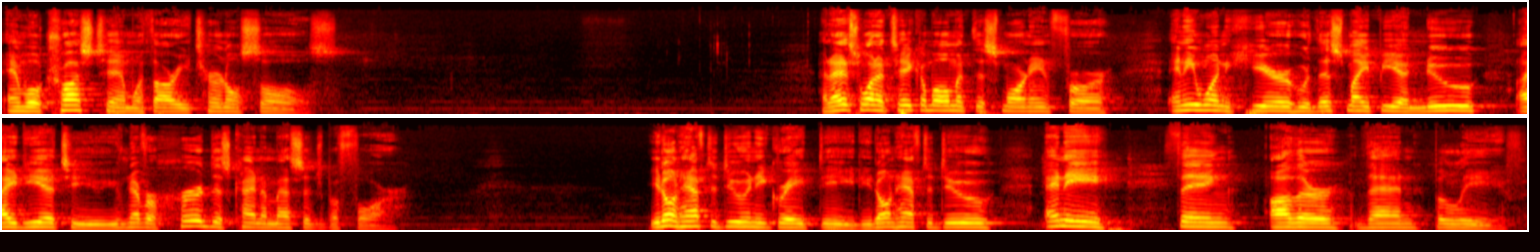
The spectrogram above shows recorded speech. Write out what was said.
and we'll trust Him with our eternal souls. And I just want to take a moment this morning for anyone here who this might be a new idea to you. You've never heard this kind of message before. You don't have to do any great deed. You don't have to do anything other than believe.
